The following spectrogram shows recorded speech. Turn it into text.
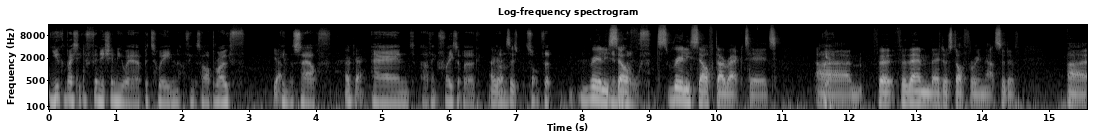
you can basically finish anywhere between I think it's Arbroath Yeah. in the south Okay. and I think Fraserburgh Okay. on so it's sort of the really self, it's really self-directed. Um, Yeah. For for them, they're just offering that sort of uh,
